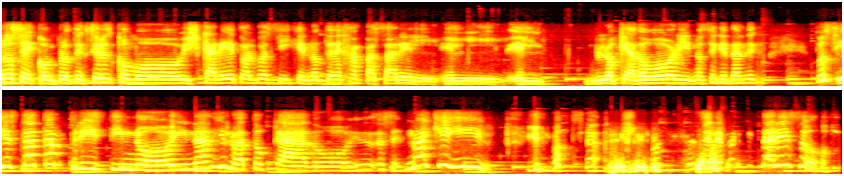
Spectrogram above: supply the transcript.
no sé, con protecciones como Ishkaret o algo así, que no te dejan pasar el, el bloqueador y no sé qué tal. Pues si está tan prístino y nadie lo ha tocado, no hay que ir. o sea, se le va a quitar eso.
